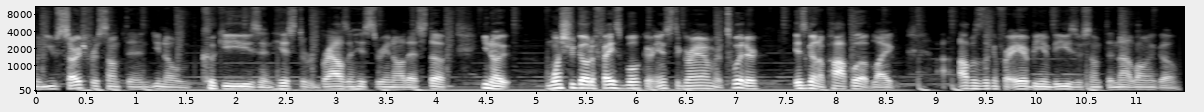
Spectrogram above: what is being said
when you search for something, you know, cookies and history, browsing history and all that stuff, you know, once you go to Facebook or Instagram or Twitter, it's gonna pop up. Like I- I was looking for Airbnbs or something not long ago,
